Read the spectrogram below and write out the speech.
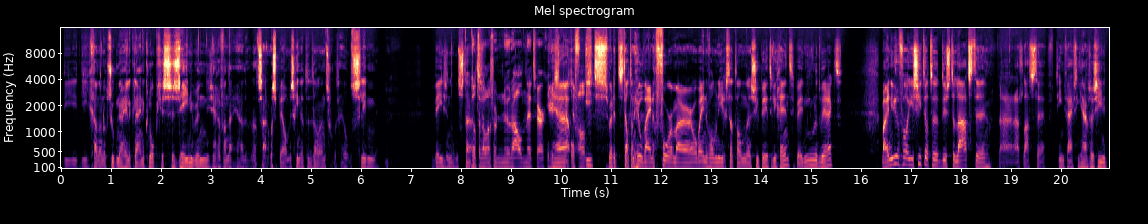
Die, die gaan dan op zoek naar hele kleine knopjes, zenuwen. Die zeggen van nou ja, door dat samenspel misschien dat er dan een soort heel slim wezen ontstaat. Dat er wel een soort neuraal netwerk is. Ja, of als... iets. Maar het stelt dan heel weinig voor, maar op een of andere manier is dat dan uh, super intelligent. Ik weet niet hoe dat werkt. Maar in ieder geval, je ziet dat er dus de laatste, nou, de laatste 10, 15 jaar zo zien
